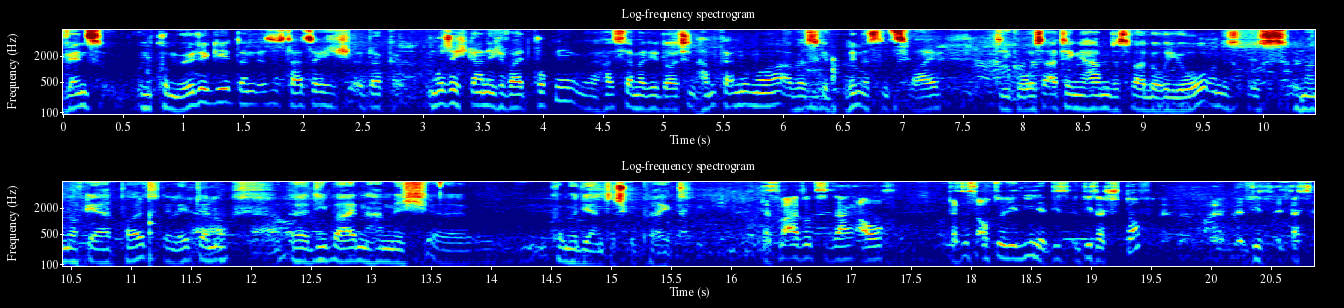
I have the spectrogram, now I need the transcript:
wenn es um Komödie geht, dann ist es tatsächlich, äh, da muss ich gar nicht weit gucken. Hast ja mal, die Deutschen haben keinen Humor, aber es gibt mindestens zwei, die großartigen haben. Das war Loriot und es ist immer noch Gerhard Polt, der lebt ja, noch. Äh, die beiden haben mich äh, komödiantisch geprägt. Das war sozusagen auch, das ist auch so die Linie, dies, dieser Stoff, äh, dies, das,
